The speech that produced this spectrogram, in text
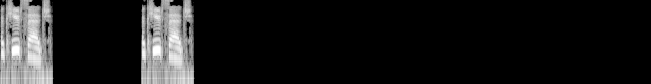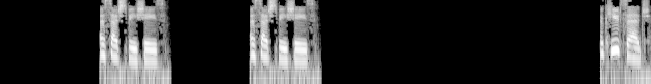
acute sedge. Acute sedge. A sedge species. A sedge species. Acute sedge.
